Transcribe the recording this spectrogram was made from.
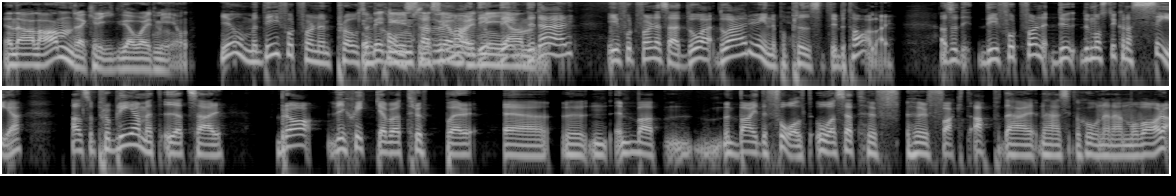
än alla andra krig vi har varit med om. Jo, men det är fortfarande en pros and det cons det, det, an- det där är fortfarande så här, då, då är du ju inne på priset vi betalar. Alltså det, det är fortfarande, du, du måste ju kunna se alltså problemet i att så här, bra, vi skickar våra trupper eh, eh, by default, oavsett hur, hur fucked up det här, den här situationen än må vara.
